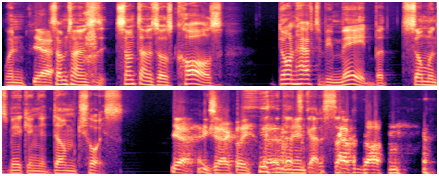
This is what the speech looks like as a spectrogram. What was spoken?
when Yeah. sometimes sometimes those calls don't have to be made but someone's making a dumb choice yeah, exactly. I That's mean, gotta suck. happens often.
